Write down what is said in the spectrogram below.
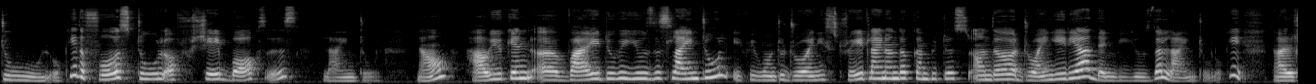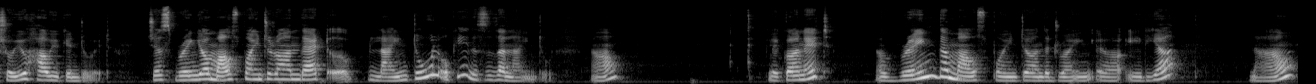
tool okay the first tool of shape box is line tool now how you can uh, why do we use this line tool? If you want to draw any straight line on the computers on the drawing area then we use the line tool okay? Now i'll show you how you can do it. Just bring your mouse pointer on that uh, line tool okay? This is the line tool. Now click on it. Now bring the mouse pointer on the drawing uh, area. Now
